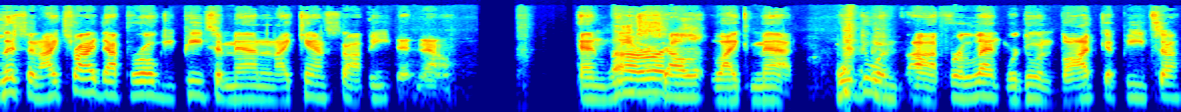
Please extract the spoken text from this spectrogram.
Listen, I tried that pierogi pizza, man, and I can't stop eating it now. And we right. sell it like mad. We're doing uh, for Lent. We're doing vodka pizza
